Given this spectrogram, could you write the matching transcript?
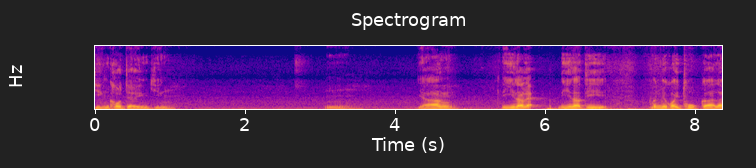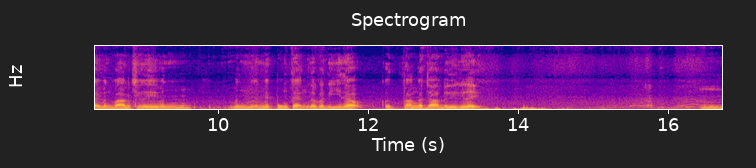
ริง ๆ เข้าใจจริงๆอืมยังดีแล้วแหละ ดีแล้วที่มันไม่ค่อยทุกข์กับอะไร มันวางเฉยมันมันเหมือนไม่ปรุงแต่งแล้วก็ดีแล้ว ก็ฟังอาจารย์ไปเรื่อยๆอืม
